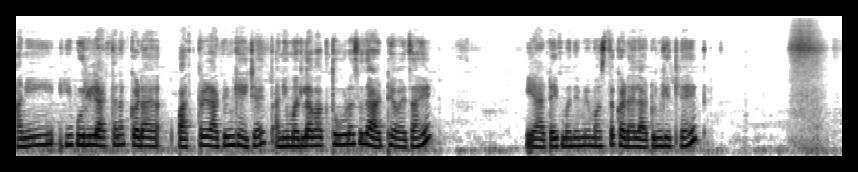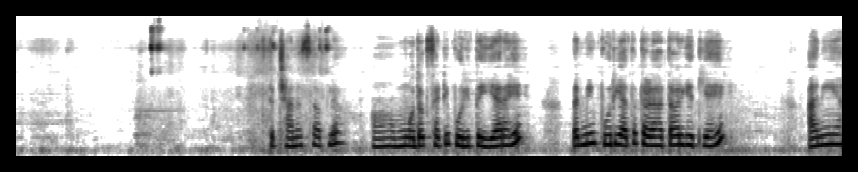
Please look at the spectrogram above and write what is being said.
आणि ही पुरी लाटताना कडा पातळ लाटून घ्यायच्या आहेत. आणि मधला भाग थोडासा जाड ठेवायचा आहे. या टाईपमध्ये मी मस्त कडा लाटून घेतल्या आहेत. तर छान असं आपल्या मोदकसाठी पुरी तयार आहे. तर मी पुरी आता तळहातावर घेतली आहे. आणि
